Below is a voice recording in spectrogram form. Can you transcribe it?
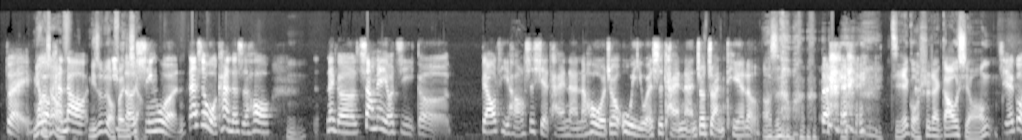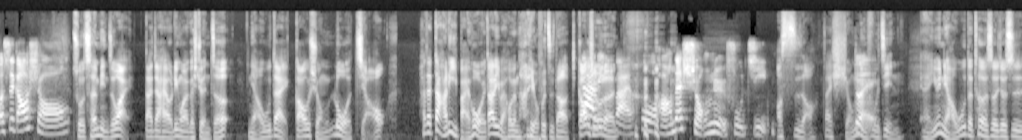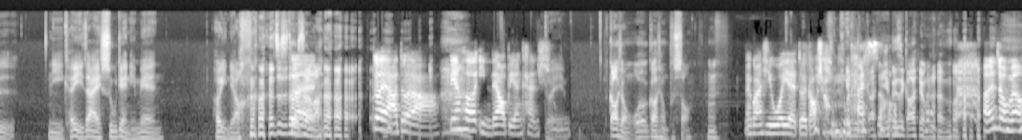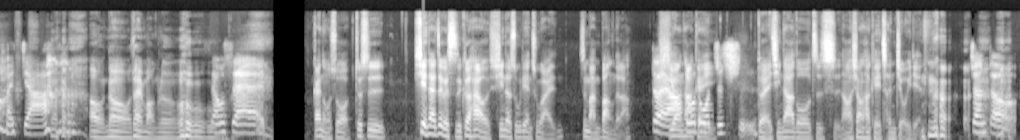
对，我有看到你是不是有分享？新闻，但是我看的时候，嗯，那个上面有几个标题好像是写台南，然后我就误以为是台南，就转贴了。哦是哦，对，结果是在高雄。结果是高雄。除了成品之外，大家还有另外一个选择，鸟屋在高雄落脚。他在大力百货，大力百货在哪里我不知道。高雄大人力 百货好像在雄女附近。哦，是哦，在雄女附近。哎，因为鸟屋的特色就是你可以在书店里面喝饮料，这是特色吗？对啊，对啊，边喝饮料边看书。对高雄，我高雄不熟，没关系，我也对高雄 不太熟你，不是高雄人吗很久没有回家。？Oh no，我太忙了。so sad。该怎么说？就是现在这个时刻，还有新的书店出来，是蛮棒的啦。对啊，希望他可以多多支持，对，请大家多多支持，然后希望他可以撑久一点 真的。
